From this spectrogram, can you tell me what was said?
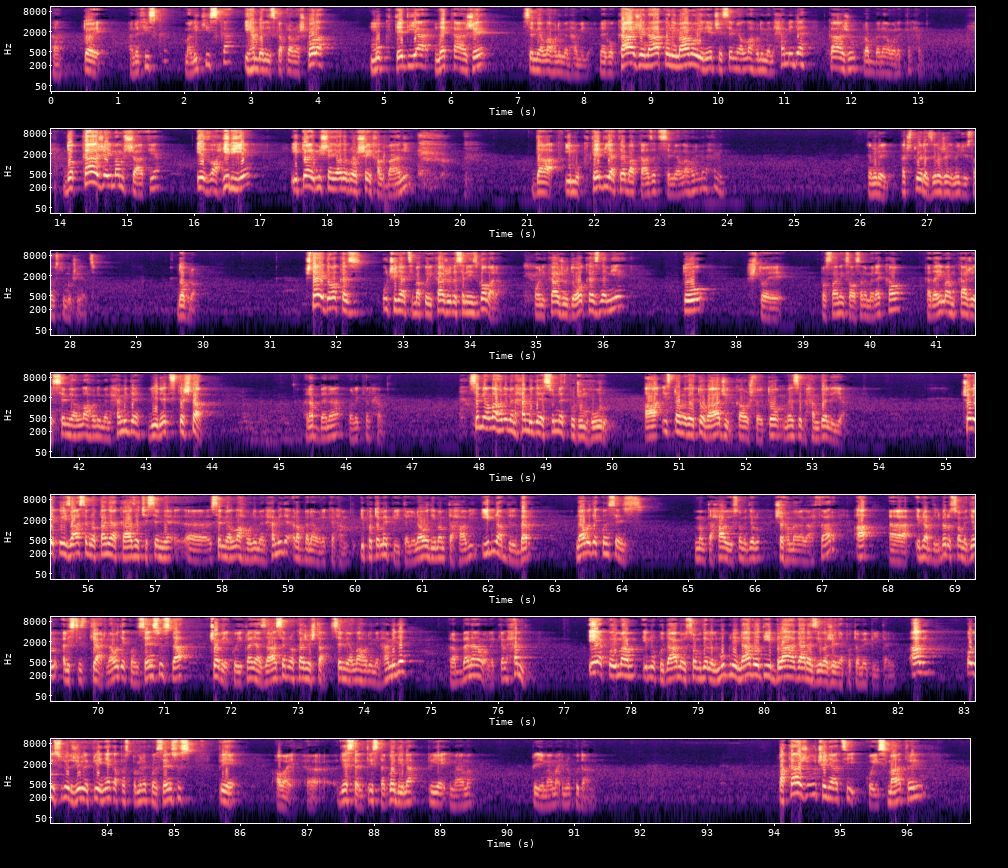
ha, to je anefijska, malikijska i hambelijska pravna škola, muktedija ne kaže semi Allahu limen hamide. Nego kaže nakon imamovi riječi semi Allahu limen hamide, kažu Rabbena wa lekel hamd. Dok kaže imam Šafija i Zahirije, i to je mišljenje odabrao šejh Albani, da i muktedija treba kazati semi Allahu limen hamide. Jel u redu? Znači tu je razilaženje među islamskim učinjacima. Dobro. Šta je dokaz učenjacima koji kažu da se ne izgovara? Oni kažu dokaz nam je to što je poslanik sa osaname rekao, kada imam kaže semi Allahu limen hamide, vi recite šta? Rabbena olikel hamd. Semi Allahu limen hamide je sunnet po džumhuru, a ispravno da je to vađib kao što je to mezeb hambelija. Čovjek koji zasebno klanja kazat će semi, uh, semi Allahu limen hamide, Rabbena olikel hamd. I po tome pitanju, navodi imam Tahavi, Ibn Abdelbar, navode konsensus imam Tahavi u svome dijelu Šerhoman al-Athar, a, a Ibn Abdel Ber u svome dijelu Al-Istizkar navode konsensus da čovjek koji klanja zasebno kaže šta? Semi Allahu li men hamide, Rabbena wa lekel hamd. Iako imam Ibn Kudame u svome dijelu Al-Mugni navodi blaga razilaženja po tome pitanju. Ali, ovi su ljudi živjeli prije njega pa spomenu konsensus prije ovaj, eh, uh, 200 ili 300 godina prije imama prije imama Ibn Kudame. Pa kažu učenjaci koji smatraju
